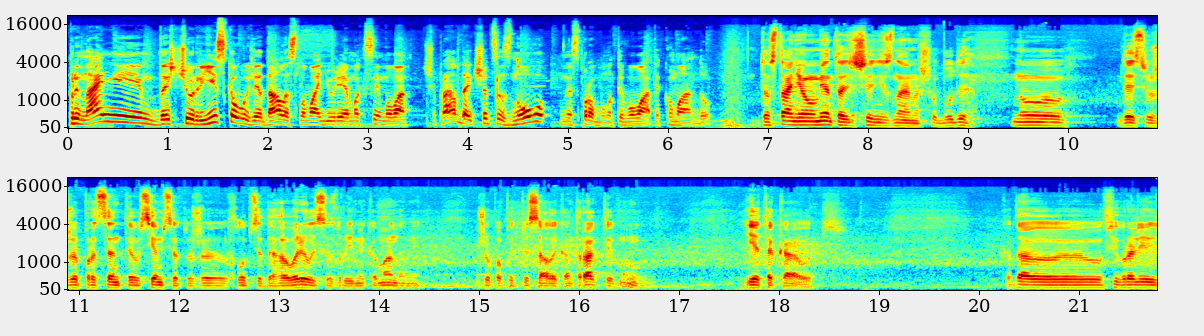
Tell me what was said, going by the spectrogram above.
Принаймні, дещо різко виглядали слова Юрія Максимова. Щоправда, якщо це знову не спроба мотивувати команду. До останнього моменту ще не знаємо, що буде. Ну, десь вже процентів 70 вже хлопці договорилися з другими командами, вже попідписали контракти. Ну, є така от. Коли е, в февралі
